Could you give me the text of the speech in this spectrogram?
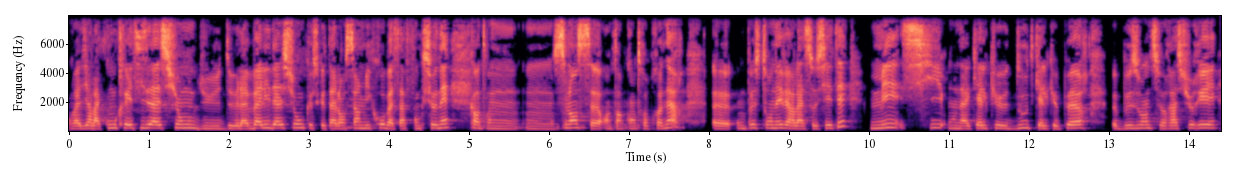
on va dire la concrétisation du de la validation que ce que tu as lancé en micro, bah ça fonctionnait. Quand on, on se lance en tant qu'entrepreneur, euh, on peut se tourner vers la société, mais si on a quelques doutes, quelques peurs, euh, besoin de se rassurer,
